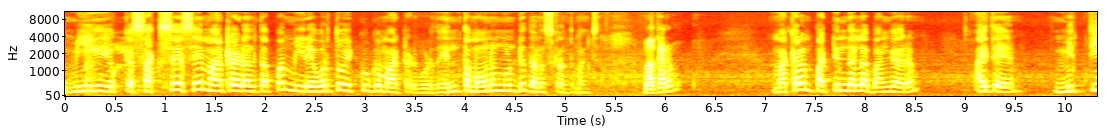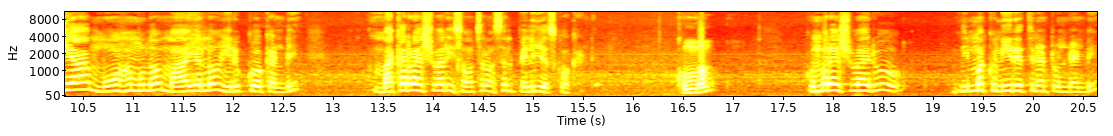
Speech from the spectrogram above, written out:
మీ యొక్క సక్సెసే మాట్లాడాలి తప్ప మీరెవరితో ఎక్కువగా మాట్లాడకూడదు. ఎంత మౌనంగా ఉంటే ధనుసుకు అంత మంచిది. మకరం? మకరం పట్టిందల్లా బంగారం. అయితే మిథ్య మోహములో మాయలో ఇరుక్కోకండి. మకర రాశి వారు ఈ సంవత్సరం అసలు పెళ్ళి చేసుకోకండి. కుంభం? కుంభరాశి వారు నిమ్మకు నీరెత్తినట్టు ఉండండి.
